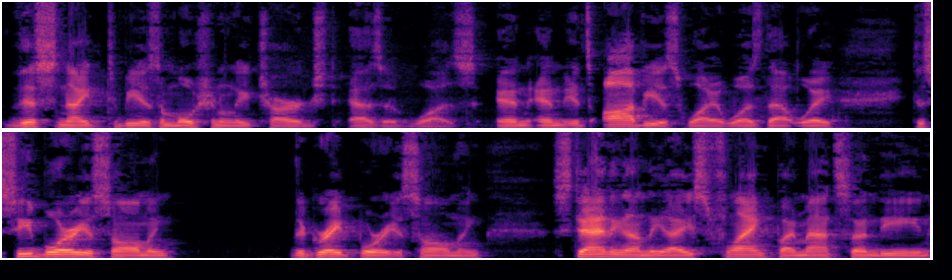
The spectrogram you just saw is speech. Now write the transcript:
this night to be as emotionally charged as it was, and and it's obvious why it was that way. To see Borje Salming, the great Borje Salming standing on the ice, flanked by Mats Sundin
